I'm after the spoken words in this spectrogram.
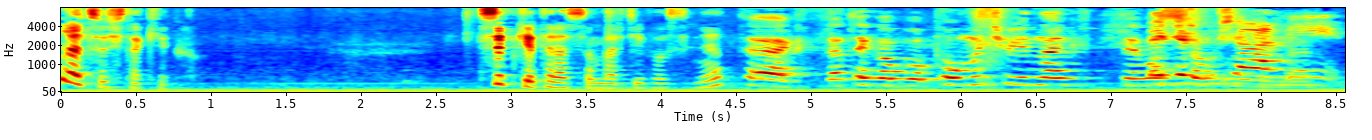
ale coś takiego. Sypkie teraz są bardziej włosy, nie? Tak, dlatego, bo po umyciu jednak te włosy Będziesz są musiała inne. mi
